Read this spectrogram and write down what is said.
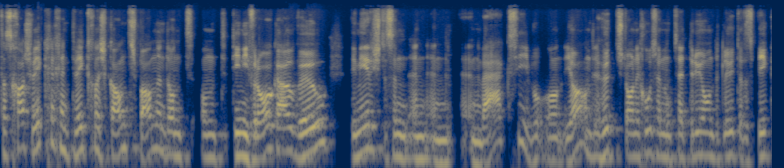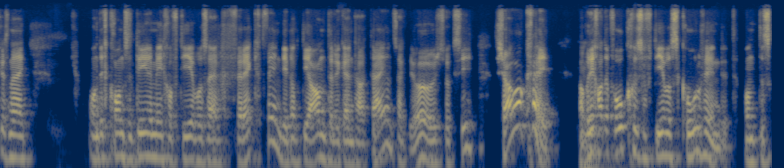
das kannst du wirklich entwickeln, ist ganz spannend und, und deine Frage auch, weil bei mir ist das ein, ein, ein, ein Weg gewesen, wo, und, ja, und heute stehe ich raus und es hat 300 Leute an der Speakers Night und ich konzentriere mich auf die, die es einfach verreckt finden und die anderen gehen halt ein und sagen, ja, ist so gewesen, das ist auch okay, aber mhm. ich habe den Fokus auf die, die es cool finden und das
